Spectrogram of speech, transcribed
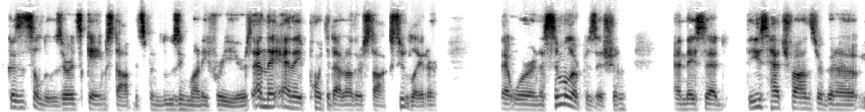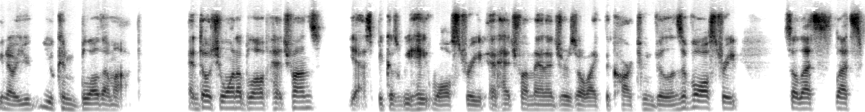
because it's a loser. It's GameStop. It's been losing money for years. And they and they pointed out other stocks too later that were in a similar position. And they said, these hedge funds are gonna, you know, you, you can blow them up. And don't you want to blow up hedge funds? Yes, because we hate Wall Street and hedge fund managers are like the cartoon villains of Wall Street. So let's let's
